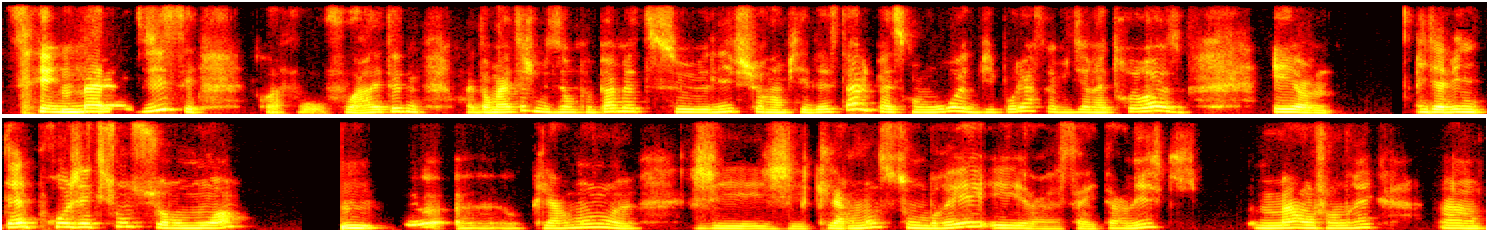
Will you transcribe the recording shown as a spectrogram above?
c'est une mhm. maladie, c'est quoi, faut, faut arrêter. De... Dans ma tête, je me disais, on peut pas mettre ce livre sur un piédestal parce qu'en gros, être bipolaire, ça veut dire être heureuse. Et euh, il y avait une telle projection sur moi mm. Euh, clairement, euh, j'ai clairement sombré et euh, ça a été un livre qui m'a engendré un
